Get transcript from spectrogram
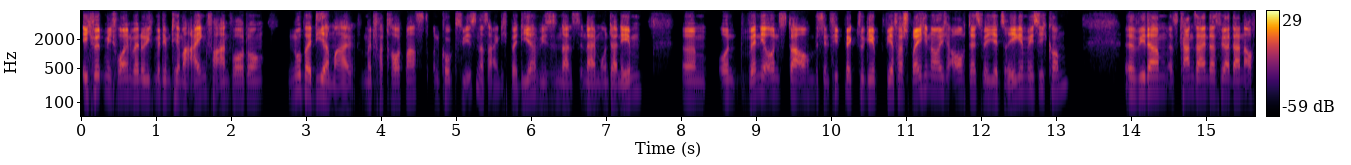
ich würde mich freuen, wenn du dich mit dem Thema Eigenverantwortung nur bei dir mal mit vertraut machst und guckst, wie ist denn das eigentlich bei dir? Wie ist denn das in deinem Unternehmen? Ähm, und wenn ihr uns da auch ein bisschen Feedback zu gebt, wir versprechen euch auch, dass wir jetzt regelmäßig kommen äh, wieder. Es kann sein, dass wir dann auch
